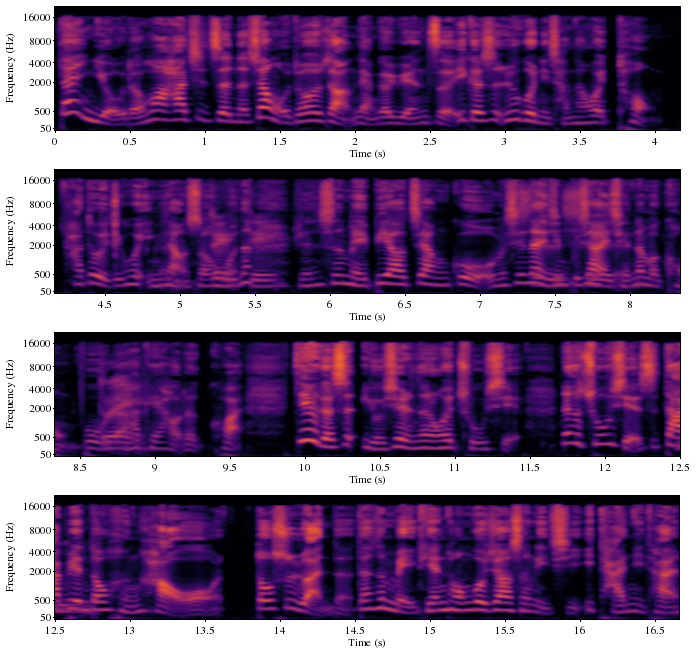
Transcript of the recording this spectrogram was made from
但有的话，它是真的。像我都会讲两个原则，一个是如果你常常会痛，它都已经会影响生活，那人生没必要这样过。我们现在已经不像以前那么恐怖了，它可以好得很快。第二个是有些人真的会出血，那个出血是大便都很好哦。都是软的，但是每天通过就像生理期一弹一弹，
